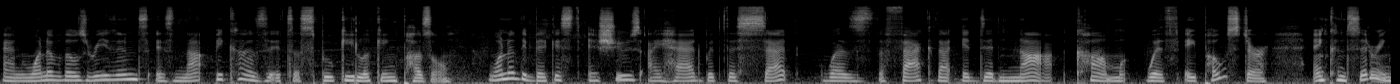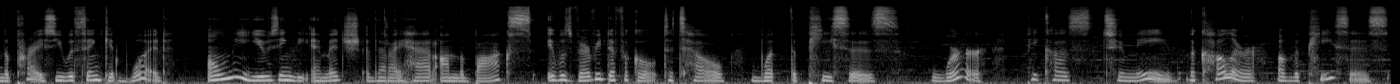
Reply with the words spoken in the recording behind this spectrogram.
And one of those reasons is not because it's a spooky looking puzzle. One of the biggest issues I had with this set was the fact that it did not come with a poster. And considering the price, you would think it would. Only using the image that I had on the box, it was very difficult to tell what the pieces were because to me, the color of the pieces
